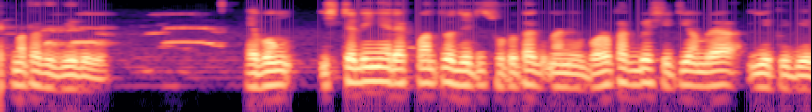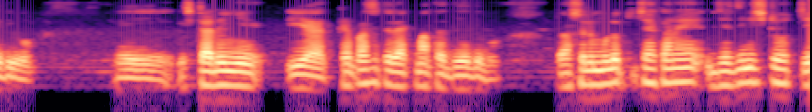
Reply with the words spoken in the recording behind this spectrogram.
এক মাথাতে দিয়ে দেবো। এবং স্টার্টিংয়ের একমাত্র যেটি ছোট থাক মানে বড় থাকবে, সেটি আমরা ইয়েতে দিয়ে দিব। এই স্টার্টিংয়ে ইয়ে ক্যাপাসিটির এক মাথা দিয়ে দেবো। তো আসলে মূলত সেখানে যে জিনিসটা হচ্ছে,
